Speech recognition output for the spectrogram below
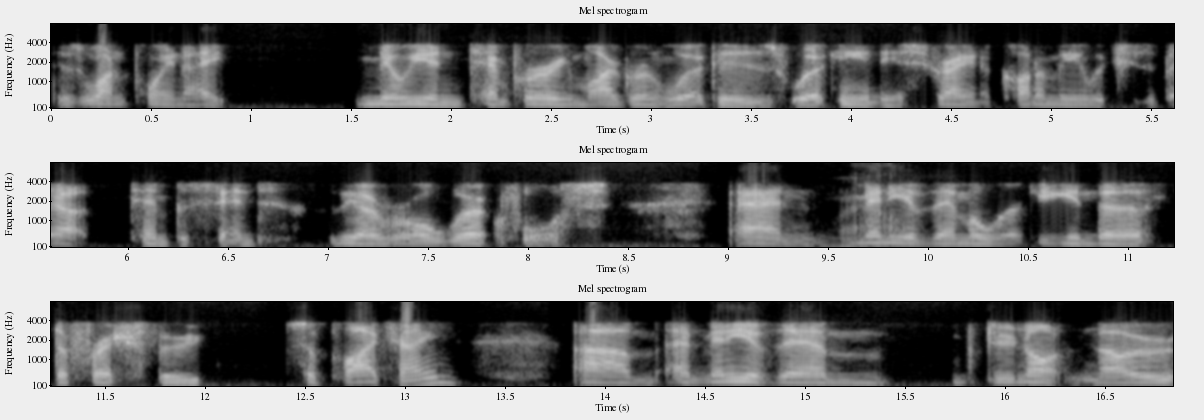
there's 1.8 million temporary migrant workers working in the Australian economy, which is about 10% of the overall workforce. And wow. many of them are working in the, the fresh food supply chain. Um, and many of them do not know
